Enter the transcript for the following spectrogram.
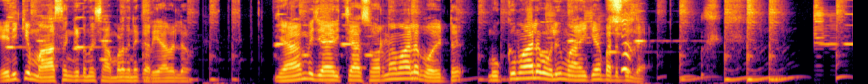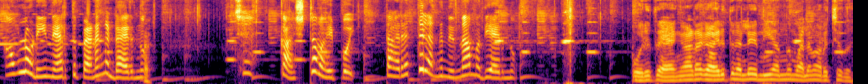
എനിക്ക് മാസം കിട്ടുന്ന ശമ്പളം നിനക്കറിയാവല്ലോ. ഞാൻ വിചാരിച്ച സ്വർണമാല പോയിട്ട് മുക്കുമാല പോലും വാങ്ങിക്കാൻ പറ്റത്തില്ല. അവളോട് ഈ നേരത്തെ പെണം കണ്ടായിരുന്നു കഷ്ടമായിപ്പോയി. തരത്തിൽ അങ്ങ് നിന്നാ മതിയായിരുന്നു. ഒരു തേങ്ങയുടെ കാര്യത്തിനല്ലേ നീ അന്ന് മല മറിച്ചത്?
